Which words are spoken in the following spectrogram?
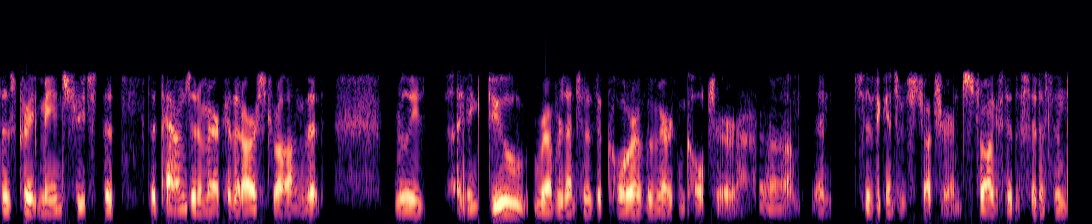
those great main streets that the towns in America that are strong that really I think do represent sort of the core of American culture um, and civic infrastructure and strong set of citizens.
